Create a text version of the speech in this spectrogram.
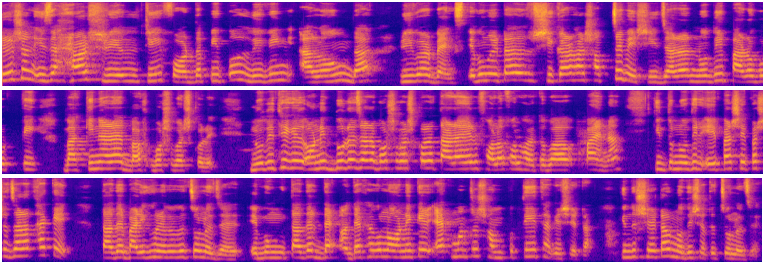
Erosion is a harsh reality for the people living along the river banks, এবং এটা শিকার হয় সবচেয়ে বেশি যারা নদীর পার্বতী বা কিনারায় বসবাস করে। নদী থেকে অনেক দূরে যারা বসবাস করে, তারা এর ফলাফল হয়তো বা পায় না, কিন্তু নদীর এ পাশে এ পাশে যারা থাকে, তাদের বাড়িঘর এভাবে চলে যায়, এবং তাদের দেখা গেলো অনেকের একমাত্র সম্পত্তিই থাকে সেটা, কিন্তু সেটাও নদীর সাথে চলে যায়।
